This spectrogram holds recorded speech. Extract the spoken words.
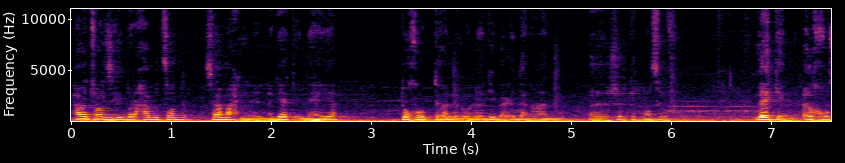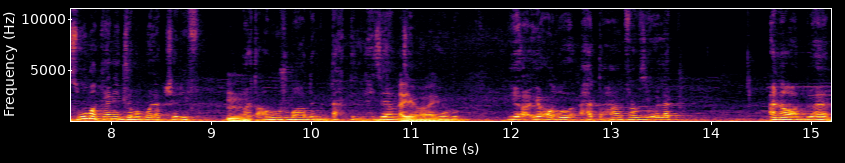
محمد فوزي برحابة صدر سمح لنجاة إن هي تخرج تغني الأغنية دي بعيدا عن آه، شركة مصر فوق. لكن الخصومة كانت زي ما بقول لك شريفة. مم. ما يطعنوش بعض من تحت الحزام زي أيوة، ما أيوة. بيقولوا. ي- يقعدوا حتى محمد فوزي يقول لك أنا وعبد الوهاب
